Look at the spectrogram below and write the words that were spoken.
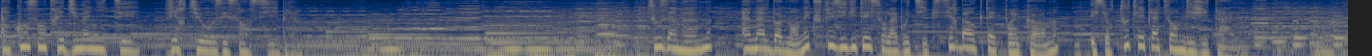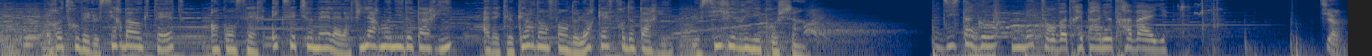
un concentré d'humanité, virtuose et sensible. Amen, un album en exclusivité sur la boutique sirbaoctet.com et sur toutes les plateformes digitales. Retrouvez le Sirba Octet en concert exceptionnel à la Philharmonie de Paris avec le chœur d'enfants de l'Orchestre de Paris le 6 février prochain. Distingo, mettons votre épargne au travail. Tiens,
